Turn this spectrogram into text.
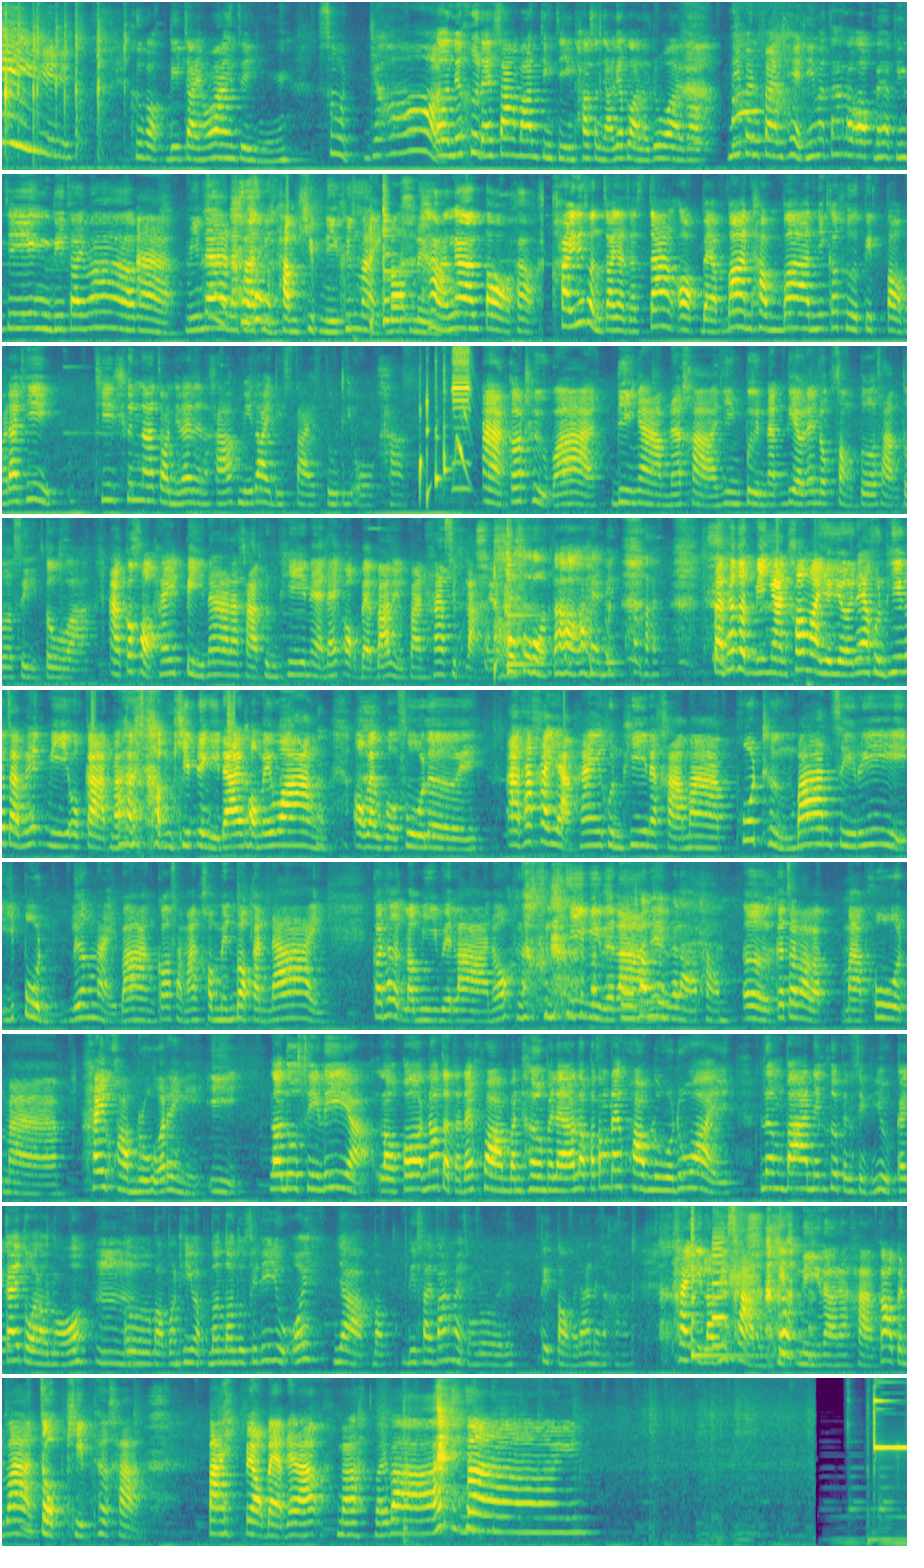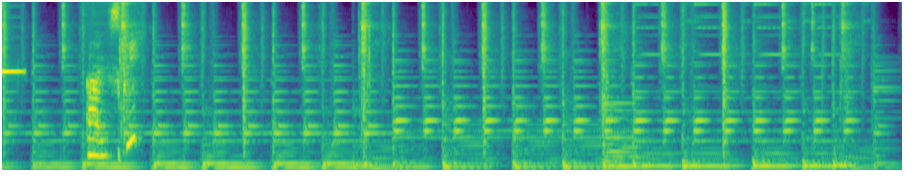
คือแบบดีใจมากๆจริง สุดยอๆดเออนี่คือได้สร้างบ้านจริงๆทำสัญญาเรียบร้อยแล้วด้วยแบบนี่เป็นแฟนเพจที่มาจ้างเราออกแบบจริง ๆ ดีใจมาก อะมีหน้านะคะ ถึงทำคลิปนี้ขึ้นมาอีกรอบหนึ่งหางานต่อค่ะ ใครที่สนใจอยากจะจ้างออกแบบบ้านทำบ้านนี่ก็คือติดต่อมาได้ที่ที่ขึ้นหน้าจอนี้ได้เลยนะคะมิไลดีไซน์สตูดิโอค่ะ อะก็ถือว่าดีงามนะคะ ยิงปืนนัดเดียวได้นก 2 ตัว 3 ตัว 4 ตัวอะก็ขอให้ปีหน้านะคะ คุณพี่เนี่ยได้ออกแบบบ้านอยู่ประมาณ50 หลังเลยนะโอ้โหตายอันนี้ตายแต่ถ้าเกิดมีงานเข้ามาเยอะๆเนี่ยคุณพี่ก็จะไม่มีโอกาสมาทำคลิปอย่างนี้ได้ เพราะไม่ว่างออกแบบหัวฟูเลยอะถ้าใครอยากให้คุณพี่นะคะมาพูดถึงบ้านซีรีส์ญี่ปุ่นเรื่องไหนบ้างก็สามารถคอมเมนต์บอกกันได้ ก็ถ้าเกิดเรามีเวลาเนาะแล้วคุณพี่มีเวเอลาอถ้ามีเนี่ยเวลาทเออ ก็จะมาแบบมาพูดมาให้ความรู้อะไรอย่างงี้อีกำเราดูซีรีส์อะเราก็นอกจากจะได้ความบันเทิงไปแล้ว เราก็ต้องได้ความรู้ด้วย เรื่องบ้านนี่ก็คือเป็นสิ่งที่อยู่ใกล้ๆตัวเราเนาะอืมเออแบบบางทีแบบนอนนอนดูซีรีส์อยู่โอ๊ยอยากแบบดีไซน์บ้านใหม่จังเลย ติดต่อไปได้เลยนะคะไทยอีกรอบที่สามของคลิปนี้แล้วนะคะ ก็เอาเป็นว่าจบคลิปเธอะค่ะ ไปไปออกแบบได้แล้วนะบายบายบาย 大好き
